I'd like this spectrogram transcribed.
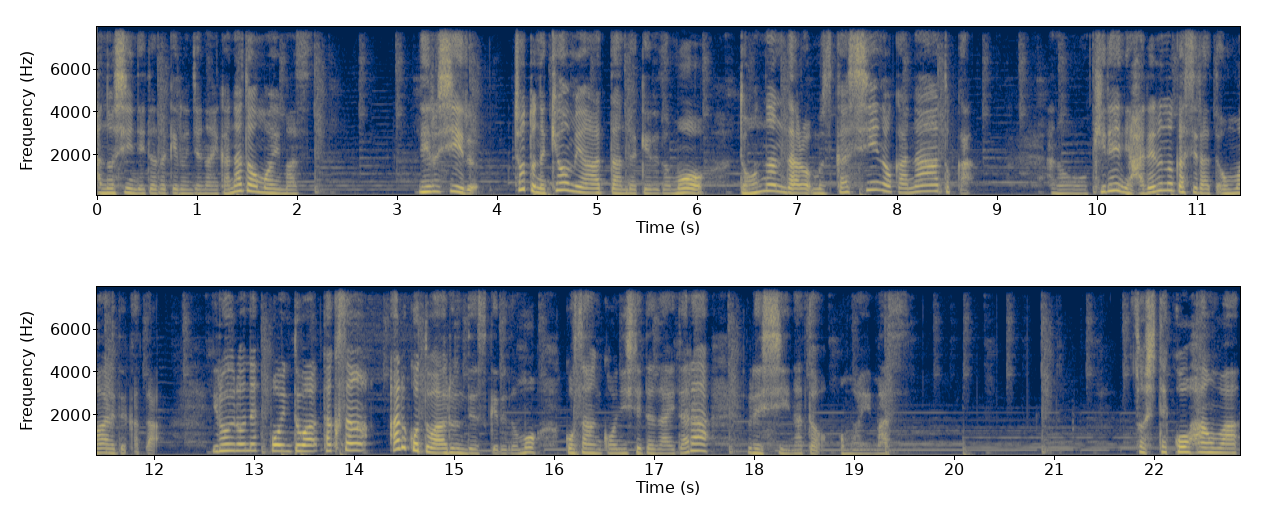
楽しんでいただけるんじゃないかなと思います。ネイルシール、ちょっとね、興味はあったんだけれども、どんなんだろう難しいのかなとか、あの、綺麗に貼れるのかしらって思われて方、いろいろね、ポイントはたくさんあることはあるんですけれども、ご参考にしていただいたら嬉しいなと思います。そして後半は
